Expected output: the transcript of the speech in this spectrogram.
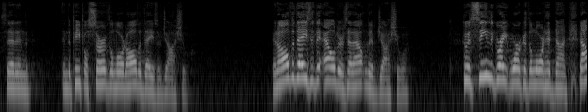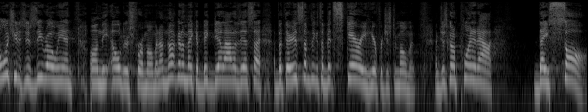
Said in the and the people served the Lord all the days of Joshua. And all the days of the elders that outlived Joshua, who had seen the great work that the Lord had done. Now, I want you to just zero in on the elders for a moment. I'm not going to make a big deal out of this, uh, but there is something that's a bit scary here for just a moment. I'm just going to point it out. They saw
